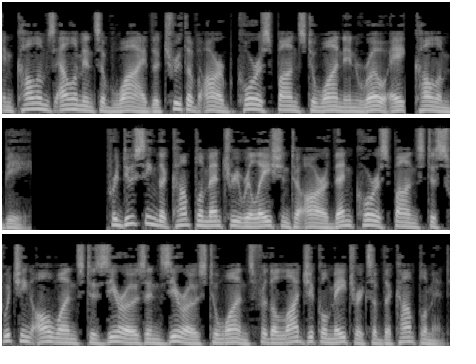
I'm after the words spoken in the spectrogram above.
and columns elements of Y. The truth of ARB corresponds to 1 in row A, column B. Producing the complementary relation to R then corresponds to switching all ones to zeros and zeros to ones for the logical matrix of the complement.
